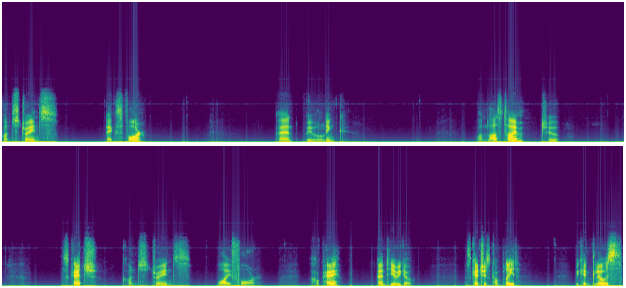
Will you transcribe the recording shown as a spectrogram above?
constraints x4 and we will link one last time to sketch constraints y4 okay and here we go. The sketch is complete. We can close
